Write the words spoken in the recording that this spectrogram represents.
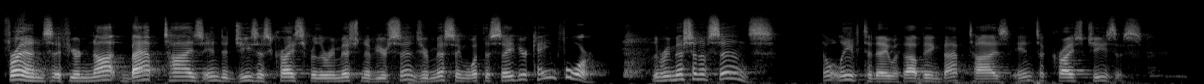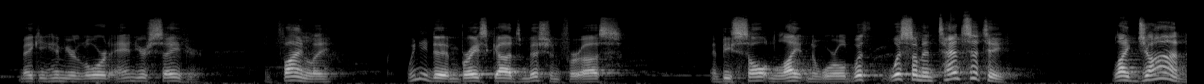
Friends, if you're not baptized into Jesus Christ for the remission of your sins, you're missing what the Savior came for the remission of sins. Don't leave today without being baptized into Christ Jesus, making him your Lord and your Savior. And finally, we need to embrace God's mission for us and be salt and light in the world with, with some intensity, like John.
